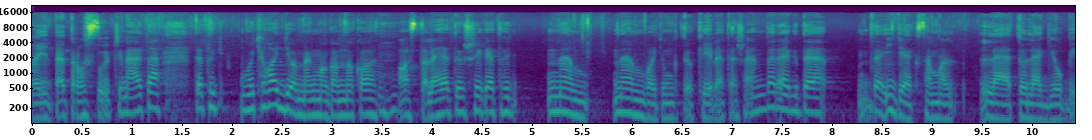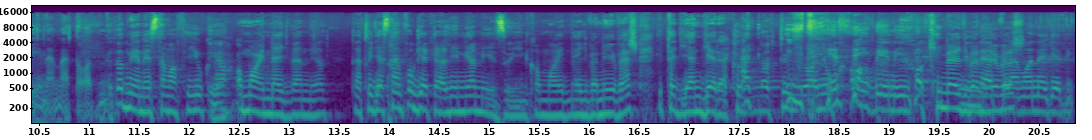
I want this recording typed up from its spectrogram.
mindent rosszul csináltál. Tehát, hogy, hogy hagyjam meg magamnak a, azt a lehetőséget, hogy nem, nem vagyunk tökéletes emberek, de de igyekszem a lehető legjobb énemet adni. Tudod, milyen néztem a fiúkra? Ja. A majd 40-nél. Tehát, hogy ezt nem fogják elhinni a nézőink, a majd 40 éves. Itt egy ilyen gyereklánynak hát tűnő anyuka, idén, idén, aki 40 éves. a negyedik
